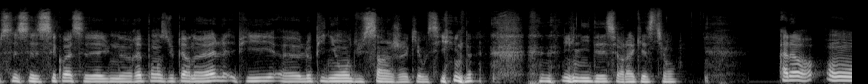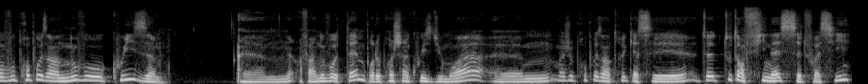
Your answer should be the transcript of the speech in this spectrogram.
C'est- quoi? C'est une réponse du Père Noël et puis euh, l'opinion du singe qui a aussi une, idée sur la question. Alors, on vous propose un nouveau quiz. Euh, enfin, un nouveau thème pour le prochain quiz du mois. Euh, moi, je propose un truc assez, tout en finesse cette fois-ci.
